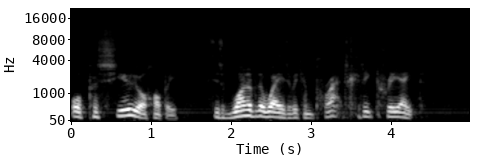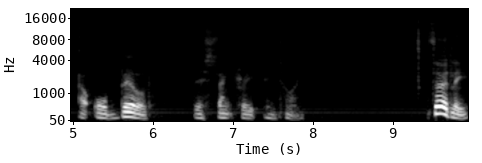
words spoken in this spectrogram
or pursue your hobby this is one of the ways we can practically create or build this sanctuary in time. Thirdly,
